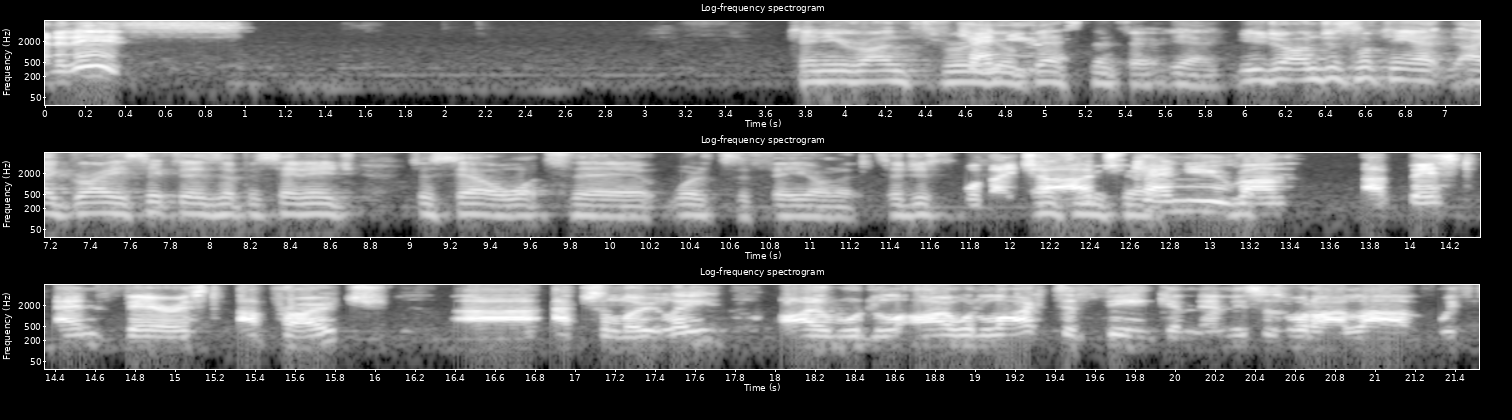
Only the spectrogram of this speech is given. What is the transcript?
and it is: Can you run through Can your you? best and fair? Yeah, you do. I'm just looking at uh, Grey. See if there's a percentage to sell. What's their what's the fee on it? So just what they charge? Can you run a best and fairest approach? Uh, absolutely. I would I would like to think, and, and this is what I love with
